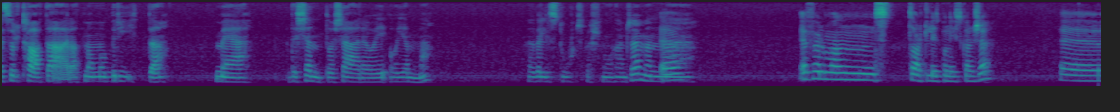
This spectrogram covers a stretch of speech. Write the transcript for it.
resultatet er at man må bryte med det kjente og kjære og, og hjemme? Det er et veldig stort spørsmål, kanskje, men jeg, Jeg føler man starter litt på nytt, kanskje. Eh,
